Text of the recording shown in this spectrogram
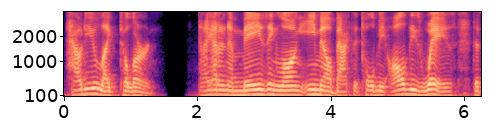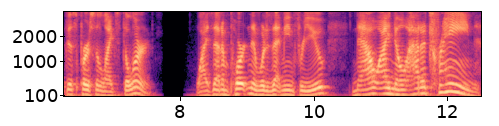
How do you like to learn? And I got an amazing long email back that told me all these ways that this person likes to learn. Why is that important and what does that mean for you? Now I know how to train.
